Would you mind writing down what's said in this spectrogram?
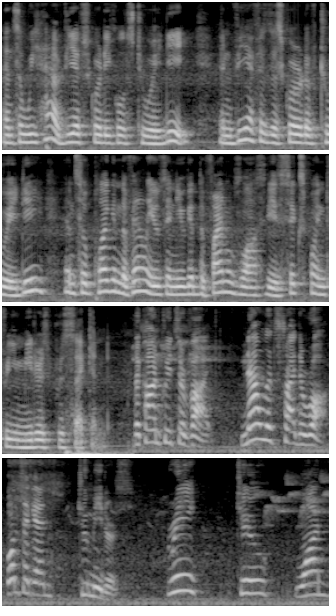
and so we have Vf squared equals 2ad, and Vf is the square root of 2ad, and so plug in the values and you get the final velocity is 6.3 meters per second. The concrete survived. Now let's try the rock. Once again, 2 meters. Three, two, one.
